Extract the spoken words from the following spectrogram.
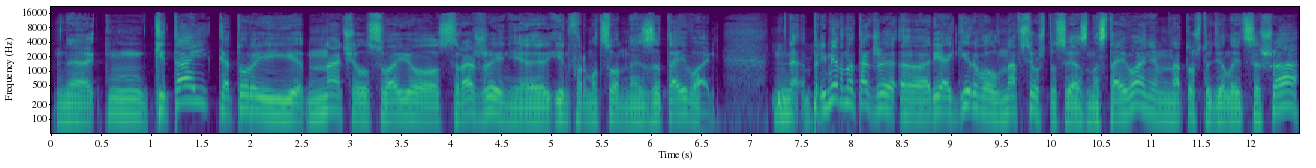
Китай, который начал свое сражение информационное за Тайвань, примерно так же э, реагировал на все, что связано с Тайванем, на то, что делает США,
